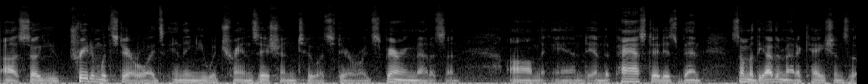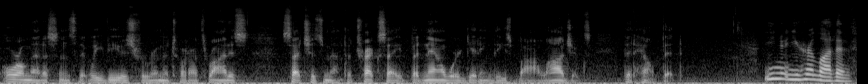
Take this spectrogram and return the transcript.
Uh, so you treat them with steroids and then you would transition to a steroid sparing medicine. Um, and in the past, it has been some of the other medications, the oral medicines that we've used for rheumatoid arthritis, such as methotrexate, but now we're getting these biologics that help it. You know, you hear a lot of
